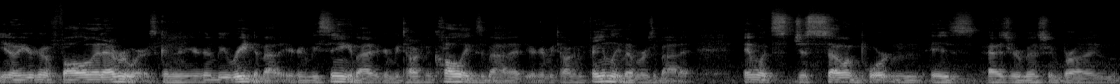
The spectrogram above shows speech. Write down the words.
you know, you're going to follow it everywhere. It's going to you're going to be reading about it. You're going to be seeing about it. You're going to be talking to colleagues about it. You're going to be talking to family members about it. And what's just so important is, as you're mentioning, Brian,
